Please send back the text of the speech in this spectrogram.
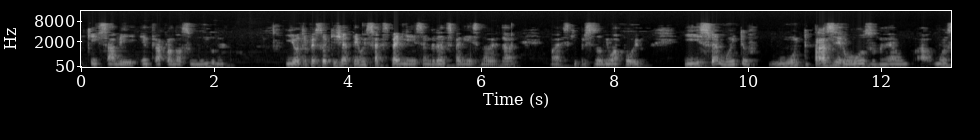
e quem sabe entrar para o nosso mundo, né? E outra pessoa que já tem uma certa experiência, uma grande experiência na verdade, mas que precisou de um apoio. E isso é muito muito prazeroso, né? Algumas,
